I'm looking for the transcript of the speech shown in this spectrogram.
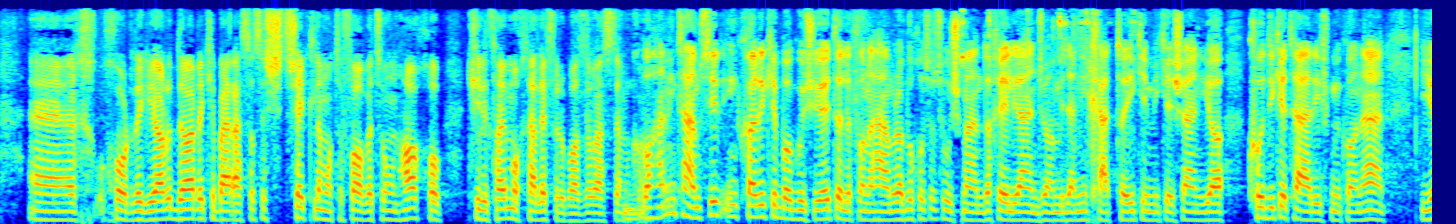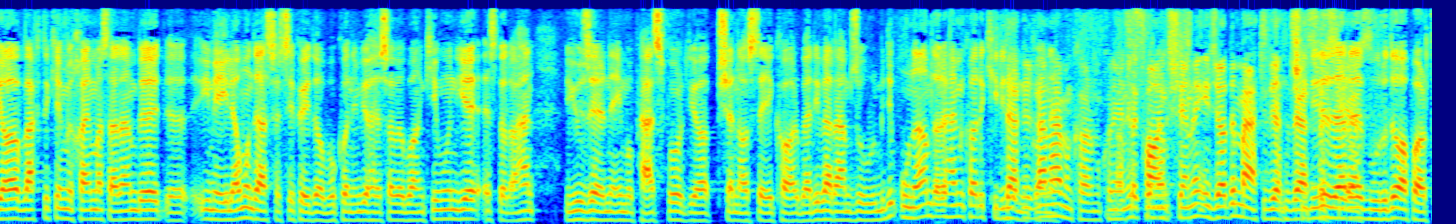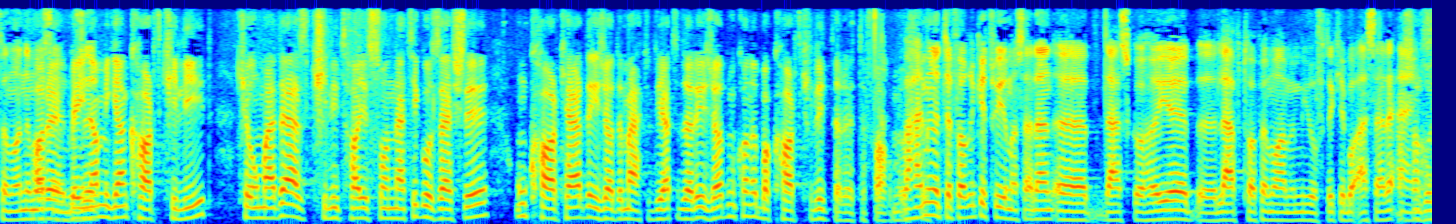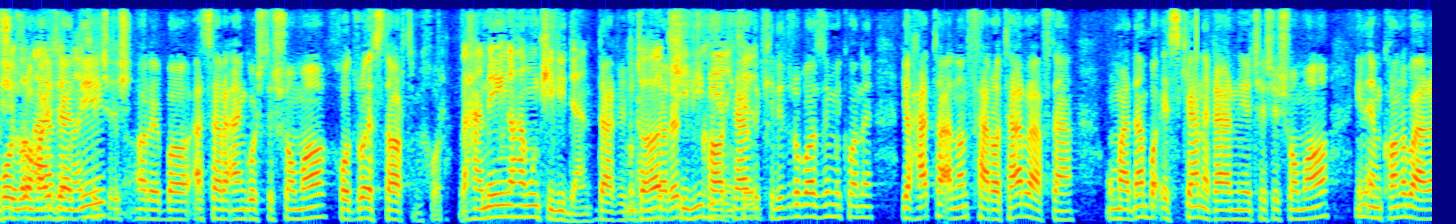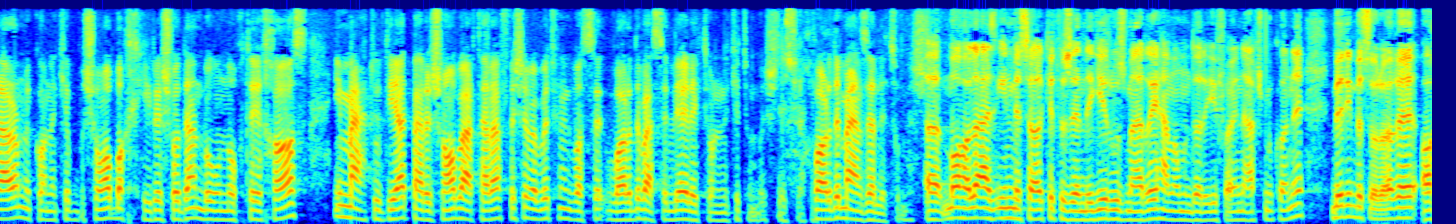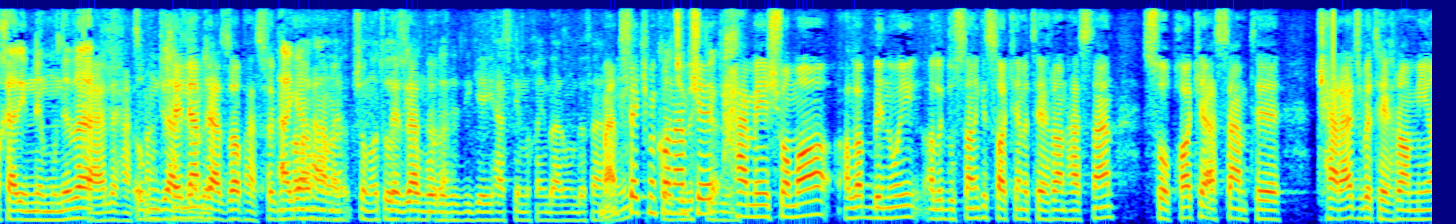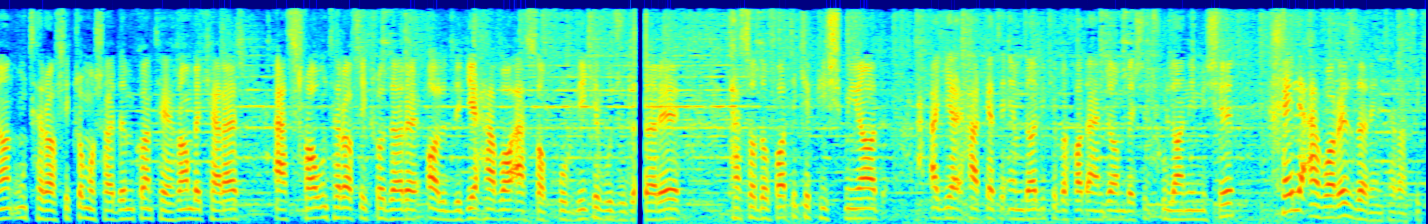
خوردگی ها رو داره که بر اساس شکل متفاوت اونها خب کلیت های مختلفی رو بازه بسته می‌کنه. با همین تمثیل این کاری که با گوشی های تلفن همراه به خصوص هوشمندا خیلی انجام میدن این خطایی که می‌کشن یا کدی که تعریف می‌کنن یا وقتی که می‌خوایم مثلا به ایمیلمون دسترسی پیدا بکنیم یا حساب بانکیمون یه اصطلاحا username و پسورد یا شناسه کاربری و رمز ورود میدیم اونا هم داره همین کار کلید می‌کنه. دقیقاً همین کار می‌کنه. یعنی function ایجاد محدودیت دسترسی کلید در ورود آپارتمان ما آره به اینا میگن کارت کلید. که اومده از کلیدهای سنتی گذشته اون کارکرد ایجاد محدودیت داره ایجاد می‌کنه با کارت کلید داره اتفاق میفته و همین اتفاقی که توی مثلا دستگاه های لپتاپ ما هم میفته که با اثر انگشت خودروهای جدید آره با اثر انگشت شما خودرو استارت می‌خوره. و همه اینا همون کلیدن. دقیقاً. داره کارکرد که... کلید رو بازی می‌کنه. یا حتی الان فراتر رفتن اومدن با اسکن قرنیه چش شما این امکان رو برقرار می‌کنه که شما با خیره شدن به اون نقطه خاص این محدودیت برای شما برطرف بشه و بتونید وارد وسیله الکترونیکیتون بشید. وارد منزلتون بشه ما حالا از این مثال که تو زندگی روزمره هممون داره ایفای نقش می‌کنه بریم به سراغ آخرین نمونه و بله اون خیلی هم جذاب هست. فکر اگر هم شما توضیح مورد دیگه ای هست که می‌خواین برامون بفرمایید من فکر می‌کنم که بگیم. همه شما حالا به نوعی حالا دوستانی که ساکن تهران هستن صبحها که از سمت کرج به تهران میان اون ترافیک رو مشاهده می‌کنن. تهران به کرج عصرها اون ترافیک رو داره. آلودگی هوا اعصاب خوردی که وجود داره. تصادفاتی که پیش میاد. اگر حرکت امدادی که بخواد انجام بشه طولانی میشه. خیلی عوارض داره این ترافیک.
